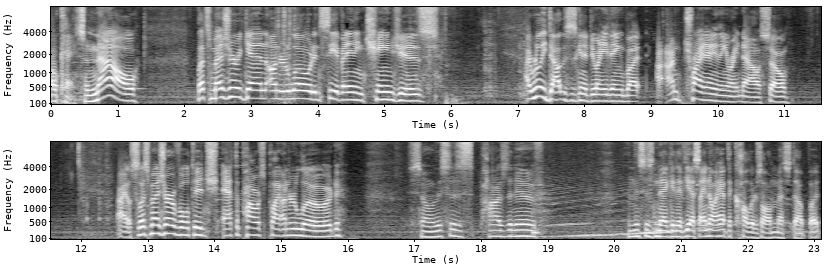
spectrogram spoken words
Okay, so now let's measure again under load and see if anything changes. I really doubt this is going to do anything, but I'm trying anything right now, so... Alright, so let's measure our voltage at the power supply under load. So this is positive, and this is negative. Yes, I know I have the colors all messed up, but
